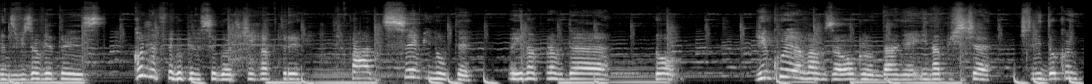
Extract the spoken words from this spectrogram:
Więc widzowie, to jest koniec tego pierwszego odcinka, który trwa 3 minuty. No i naprawdę, no, dziękuję Wam za oglądanie i napiszcie, jeśli do końca,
